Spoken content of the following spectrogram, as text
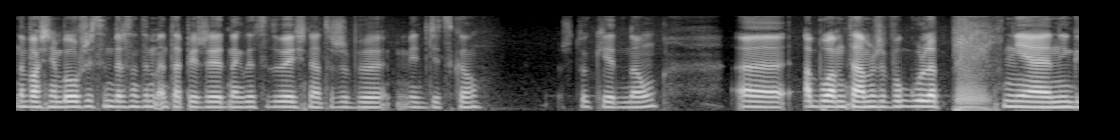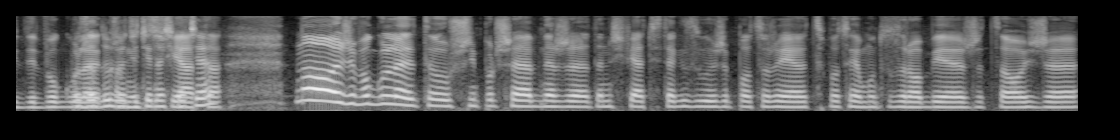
No właśnie, bo już jestem teraz na tym etapie, że jednak decyduję się na to, żeby mieć dziecko. Sztukę jedną. E, A byłam tam, że w ogóle pff, nie, nigdy w ogóle za dużo dzieci na świata. świecie? No, że w ogóle to już niepotrzebne, że ten świat jest tak zły, że po co, że ja, po co ja mu to zrobię, że coś, że,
